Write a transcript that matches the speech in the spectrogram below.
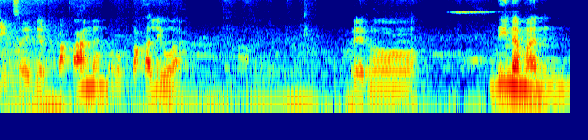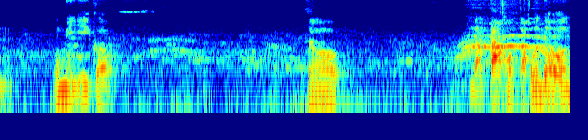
It's either pakanan o pakaliwa pero hindi naman umiikot. So natakot ako doon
